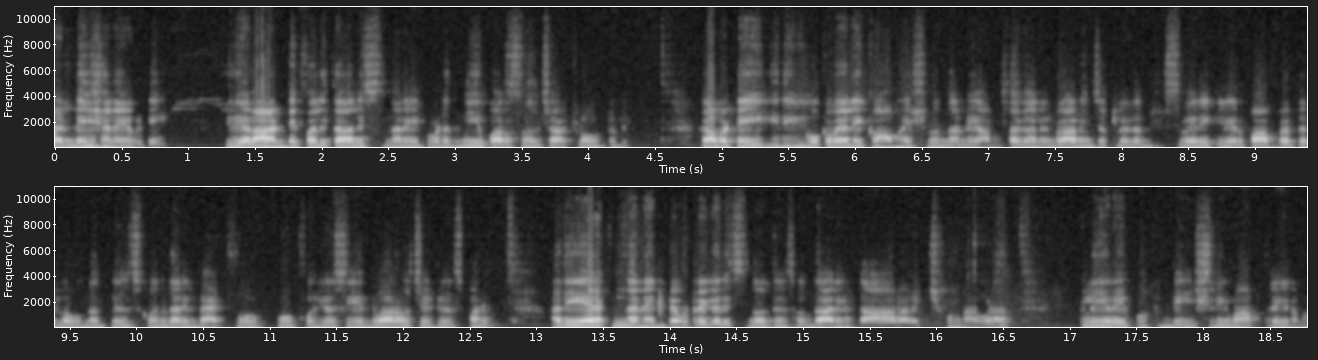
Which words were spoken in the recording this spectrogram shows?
కండిషన్ ఏమిటి? ఇది ఎలాంటి ఫలితాలు ఇస్తుంది అనేటువంటిది మీ పర్సనల్ చాట్లో ఉంటుంది. కాబట్టి ఇది ఒకవేళ ఈ కాంబినేషన్ ఉందండి అంతగా నేను రాణించట్లేదండి. ఇట్స్ వెరీ క్లియర్ పాపకత్తెరలో ఉందని తెలుసుకొని దానికి బ్యాక్ పోర్ట్ఫోలియోస్ ఏ ద్వారా వచ్చే తెలుసుకొని అది ఏ రకంగా నెగిటివ్ ట్రిగర్ ఇస్తుందో తెలుసుకొని దానికి దానం ఇచ్చుకున్నా కూడా క్లియర్ అయిపోతుంది. శ్రీమాత్రే నమ.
